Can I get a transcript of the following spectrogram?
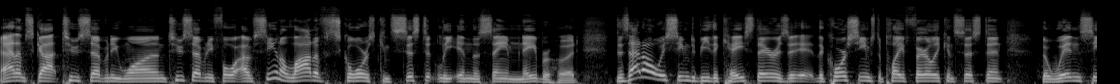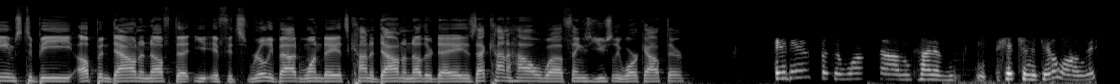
Adam Scott, 271. 274. I've seen a lot of scores consistently in the same neighborhood. Does that always seem to be the case there? Is it the course seems to play fairly consistent? The wind seems to be up and down enough that you, if it's really bad one day, it's kind of down another day. Is that kind of how uh, things usually work out there? It is, but the one um, kind of hitch in the get along this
